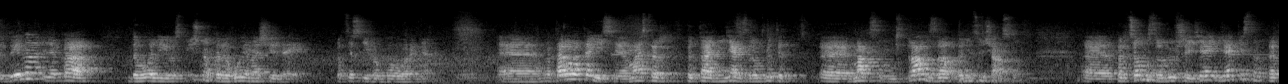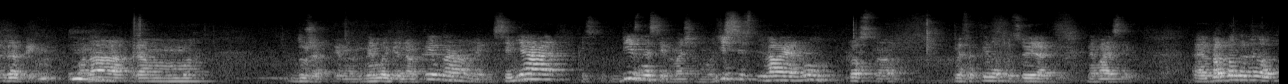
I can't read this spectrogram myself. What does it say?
людина, яка доволі успішно коригує наші ідеї в процесі їх обговорення. Е, Наталя Таїсія, майстер в питанні, як зробити е, максимум справ за одиницю часу. Е, При цьому зробивши якісно та креативно. Вона прям дуже активна, неймовірно активна, в неї сім'я, і бізнес, і в нашій молодіжці встигає, ну просто ефективно працює, немає слів. Е, Данило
